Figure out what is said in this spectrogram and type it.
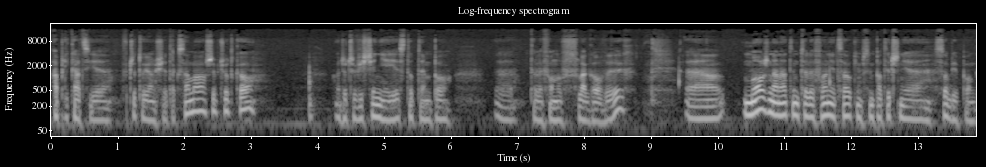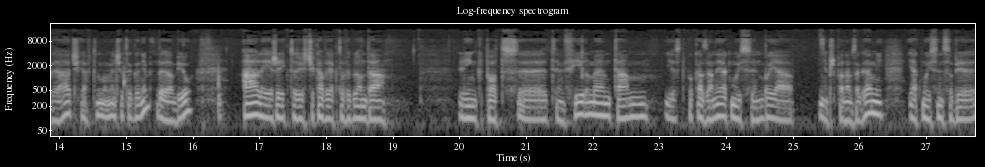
Aplikacje wczytują się tak samo szybciutko, choć oczywiście nie jest to tempo e, telefonów flagowych. Można na tym telefonie całkiem sympatycznie sobie pograć. Ja w tym momencie tego nie będę robił, ale jeżeli ktoś jest ciekawy, jak to wygląda, link pod e, tym filmem, tam jest pokazane, jak mój syn, bo ja nie przypadam za grami, jak mój syn sobie e,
